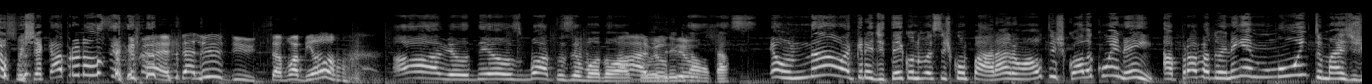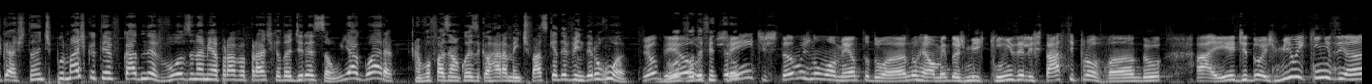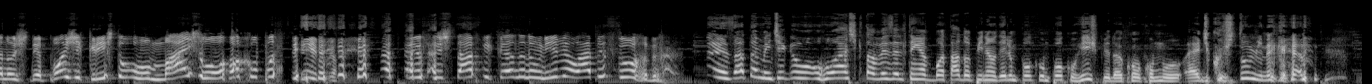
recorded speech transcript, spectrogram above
eu fui checar a pronúncia. É, salut, dude. Ça va bien? Ah, meu Deus, bota o seu monóculo, Ai, meu Rodrigo, Deus. Eu não acreditei quando vocês compararam a autoescola com o Enem. A prova do Enem é muito mais desgastante, por mais que eu tenha ficado nervoso na minha prova prática da direção. E agora, eu vou fazer uma coisa que eu raramente faço, que é defender o Juan. Meu Vou- Deus, vou o- gente, estamos num momento do ano, realmente 2015, ele está se provando aí de 2015 anos depois de Cristo o mais louco possível. Isso está ficando num nível absurdo. É, exatamente. O, o Juan acho que talvez ele tenha botado a opinião dele um pouco, um pouco ríspida, co- como é de costume, né, cara?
